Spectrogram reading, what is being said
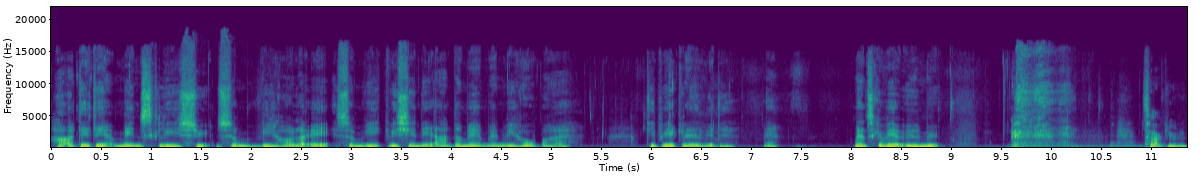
har det der menneskelige syn, som vi holder af, som vi ikke vil genere andre med, men vi håber, at de bliver glade ved det. Ja. Man skal være ydmyg. Tak, Jytte.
